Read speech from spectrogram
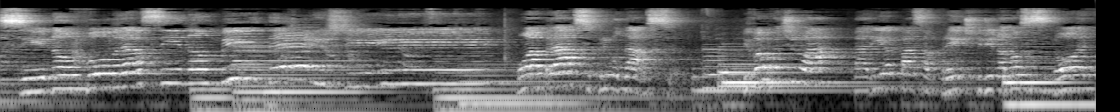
Se não for assim, não me deixe. Um abraço, primo Dácio. E vamos continuar. Maria passa à frente, pedindo a Nossa Senhora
